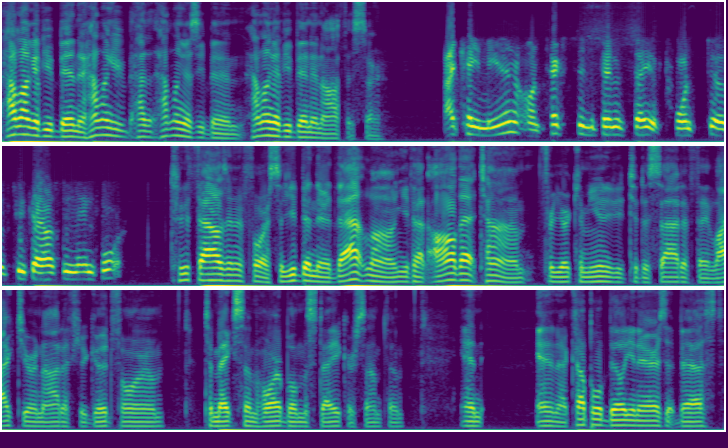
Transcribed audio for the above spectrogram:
How long have you been there? How long have you, how, how long has he been? How long have you been in office, sir? I came in on Texas Independence Day of, 20, of 2004. 2004. So you've been there that long. You've had all that time for your community to decide if they liked you or not, if you're good for them, to make some horrible mistake or something. And and a couple of billionaires at best,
